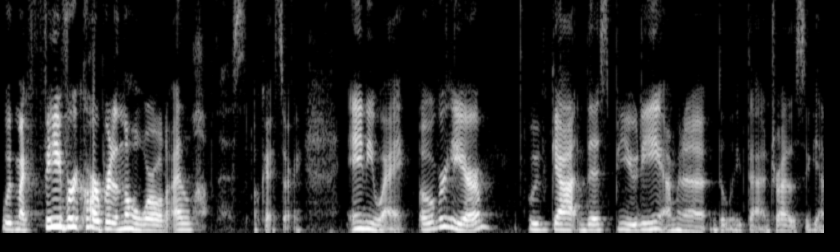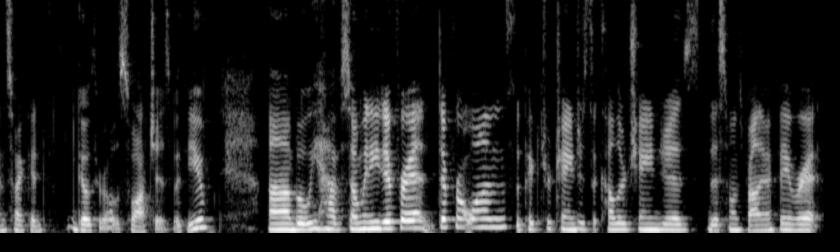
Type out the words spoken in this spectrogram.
with my favorite carpet in the whole world. I love this. Okay, sorry. Anyway, over here, we've got this beauty. I'm going to delete that and try this again so I could go through all the swatches with you. Um, but we have so many different different ones. The picture changes, the color changes. This one's probably my favorite.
